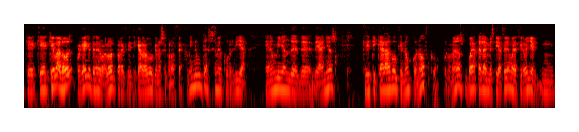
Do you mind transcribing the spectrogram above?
¿qué, qué, valor? Porque hay que tener valor para criticar algo que no se conoce. A mí nunca se me ocurriría en un millón de, de, años criticar algo que no conozco. Por lo menos voy a hacer la investigación y voy a decir, oye, mm,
